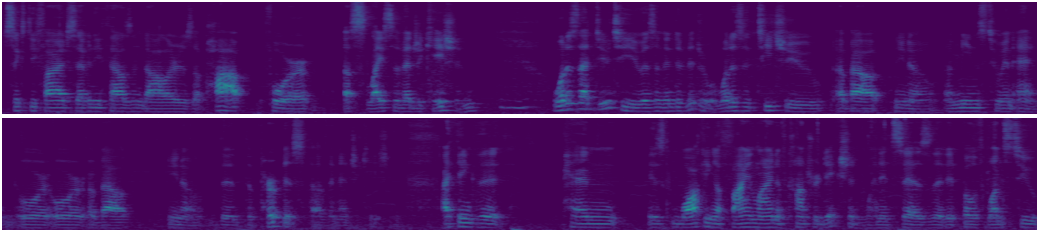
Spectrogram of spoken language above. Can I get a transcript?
sixty-five, seventy thousand dollars a pop for a slice of education? What does that do to you as an individual? What does it teach you about you know a means to an end, or or about you know the the purpose of an education. I think that Penn is walking a fine line of contradiction when it says that it both wants to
